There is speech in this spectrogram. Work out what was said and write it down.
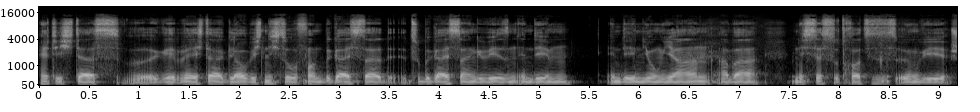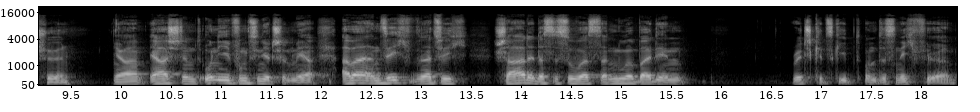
hätte ich das, wäre ich da, glaube ich, nicht so von begeistert, zu begeistern gewesen in dem, in den jungen Jahren, aber nichtsdestotrotz ist es irgendwie schön. Ja, ja, stimmt. Uni funktioniert schon mehr. Aber an sich natürlich schade, dass es sowas dann nur bei den Rich Kids gibt und es nicht für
